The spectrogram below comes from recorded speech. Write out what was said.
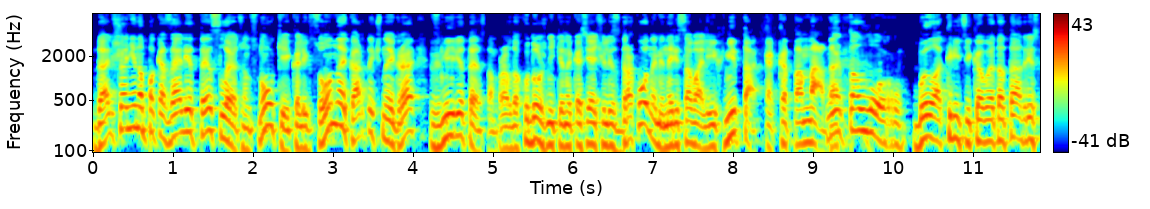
Дальше они нам показали Test Legends. Ну окей, коллекционная карточная игра в мире тест. Там, правда, художники накосячили с драконами, нарисовали их не так, как это надо. Не по лору. Была критика в этот адрес,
